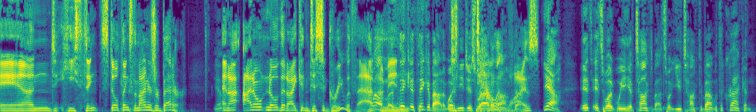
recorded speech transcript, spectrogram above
and he think, still thinks the Niners are better. Yep. And I, I don't know that I can disagree with that. Well, I mean, think think about it. What just he just rattled off. there. Yeah, it, it's what we have talked about. It's what you talked about with the Kraken.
